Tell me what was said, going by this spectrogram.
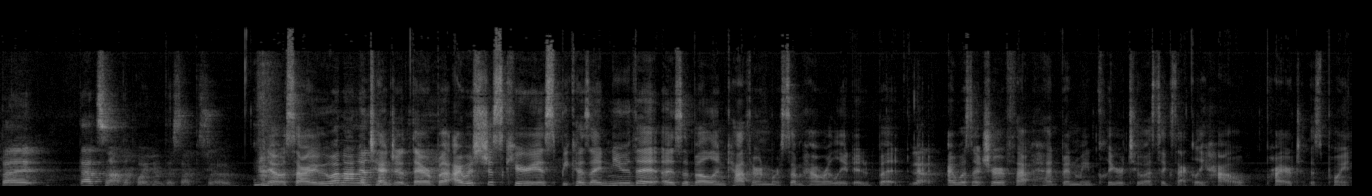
But that's not the point of this episode. No, sorry, we went on a tangent there, but I was just curious because I knew that Isobel and Katherine were somehow related, but Yeah. I wasn't sure if that had been made clear to us exactly how prior to this point.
